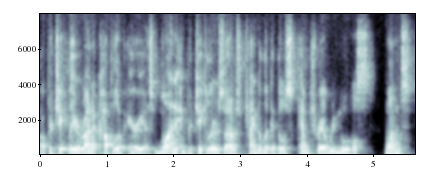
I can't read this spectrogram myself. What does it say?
uh, particularly around a couple of areas. One in particular is when I was trying to look at those chemtrail removals ones.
